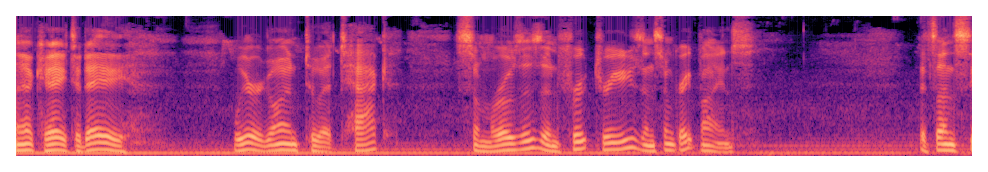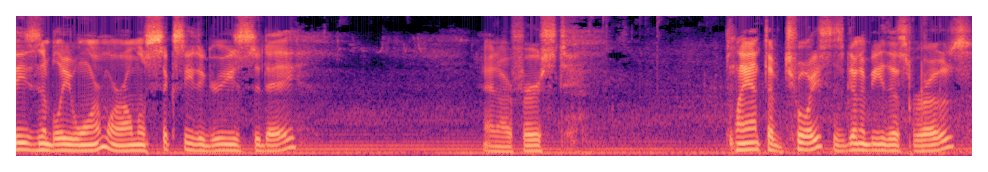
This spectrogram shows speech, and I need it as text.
Okay, today we are going to attack some roses and fruit trees and some grapevines. It's unseasonably warm. We're almost 60 degrees today. And our first plant of choice is going to be this rose.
